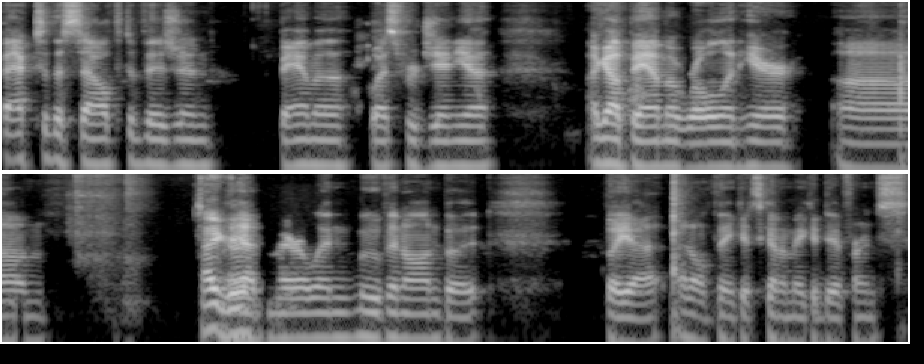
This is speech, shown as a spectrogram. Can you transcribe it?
back to the South Division, Bama, West Virginia. I got Bama rolling here. Um, I I agree. had Maryland moving on, but but yeah, I don't think it's going to make a difference.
